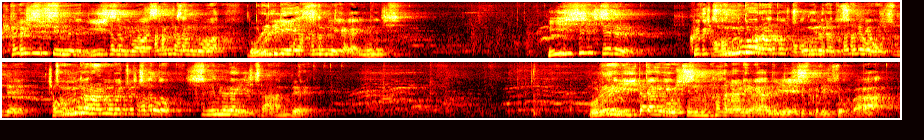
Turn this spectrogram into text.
펼칠 수 있는 이성과 상상과 논리의 한계가 있는지 이 실체를 그 정도라도 조금이라도 설명하고 싶은데 정도라는 것조차도 설명이 잘 안 돼. 우리는 이 땅에 오신 하나님의 아들 예수 그리스도가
